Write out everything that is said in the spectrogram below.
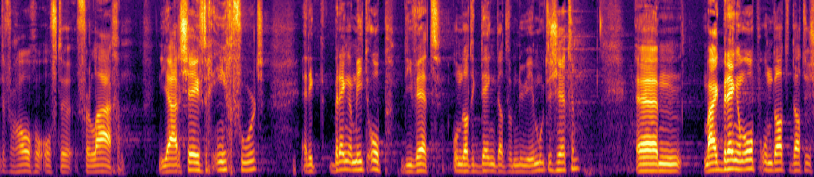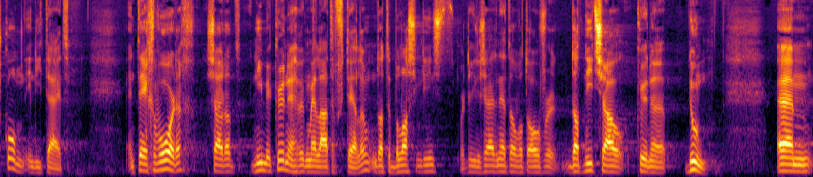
te verhogen of te verlagen de jaren 70 ingevoerd. En ik breng hem niet op, die wet, omdat ik denk dat we hem nu in moeten zetten. Um, maar ik breng hem op omdat dat dus kon in die tijd. En tegenwoordig zou dat niet meer kunnen, heb ik mij laten vertellen. Omdat de Belastingdienst, Martine zei er net al wat over, dat niet zou kunnen doen. Um,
